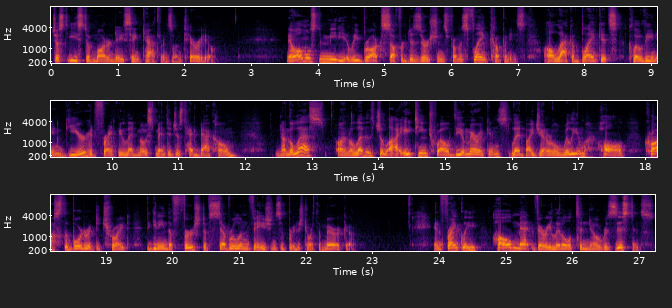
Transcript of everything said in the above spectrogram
just east of modern day St. Catharines, Ontario. Now, almost immediately, Brock suffered desertions from his flank companies. A lack of blankets, clothing, and gear had frankly led most men to just head back home. Nonetheless, on 11th July 1812, the Americans, led by General William Hull, crossed the border at Detroit, beginning the first of several invasions of British North America. And frankly, Hull met very little to no resistance.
